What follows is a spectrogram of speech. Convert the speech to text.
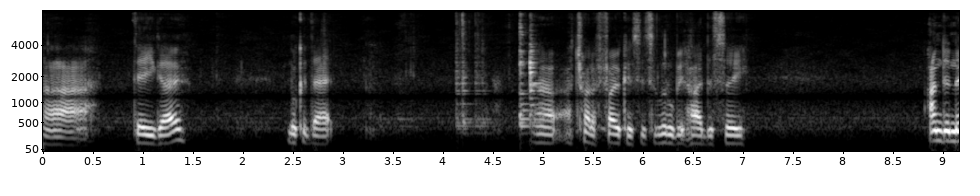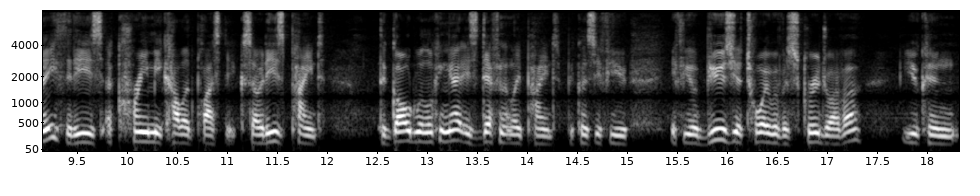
Ah, there you go. Look at that. Uh, I try to focus, it's a little bit hard to see. Underneath it is a creamy coloured plastic, so it is paint. The gold we're looking at is definitely paint because if you if you abuse your toy with a screwdriver, you can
